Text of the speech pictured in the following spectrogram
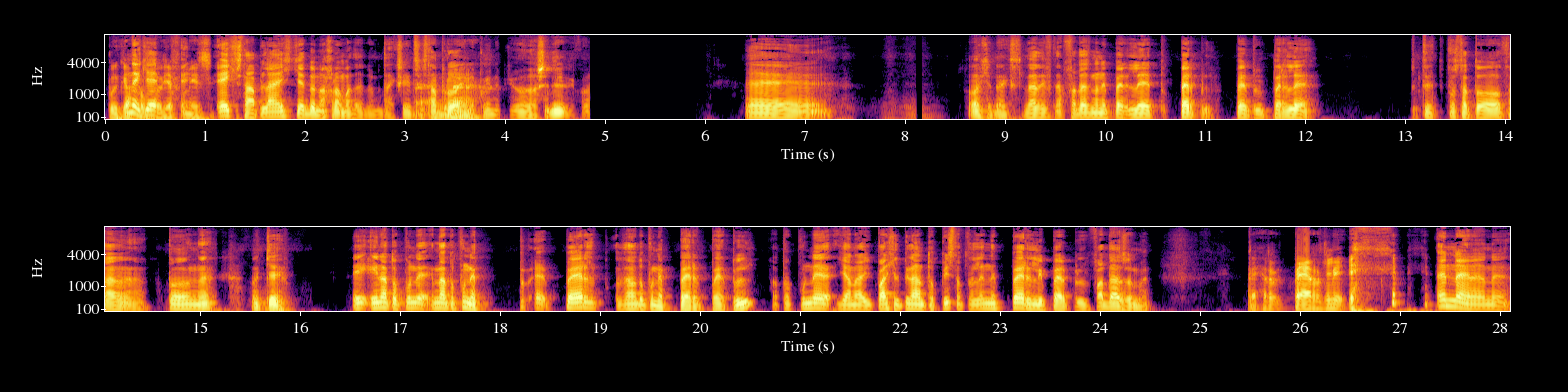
που ναι, αυτό και το διαφημίζει. Έχει τα απλά, έχει και έντονα χρώματα εδώ μεταξύ. Έτσι, ε, στα Pro ναι. που είναι πιο συντηρητικό. Ε, όχι εντάξει. Δηλαδή φαντάζομαι να είναι περλέ, purple, purple, περλέ. Πώς θα το. Θα, το ναι, ok. Okay. Ή, ή να το πούνε, να το πούνε Pearl, δεν θα το πούνε Pearl Purple, θα το πούνε για να υπάρχει ελπίδα να το πεις, θα το λένε Pearly Purple, φαντάζομαι. Pearly. Ε, ναι, ναι, ναι.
